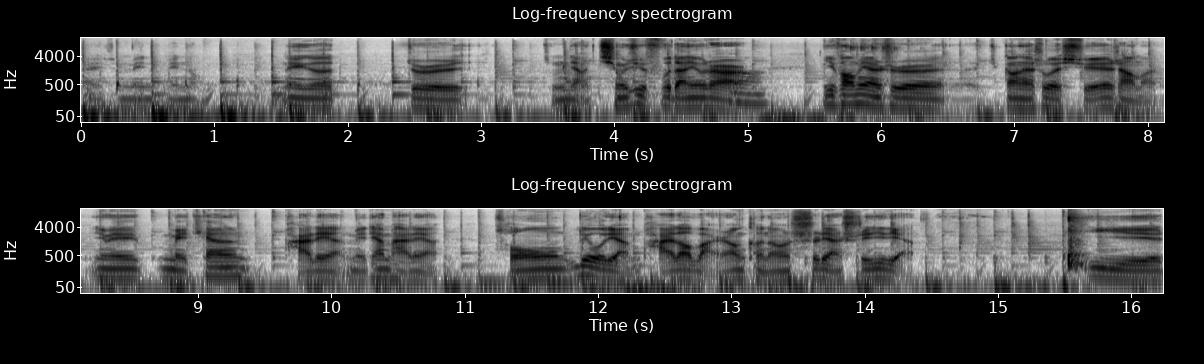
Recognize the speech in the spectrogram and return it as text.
对，就没没弄。那个就是怎么讲，情绪负担有点一方面是刚才说的学业上嘛，因为每天排练，每天排练，从六点排到晚上可能十点十一点，一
